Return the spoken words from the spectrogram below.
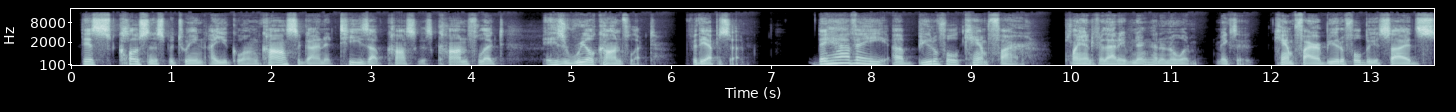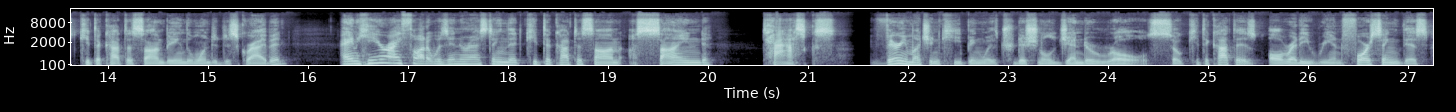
this closeness between Ayuko and Kasuga, and it tees up Kasuga's conflict, his real conflict for the episode. They have a, a beautiful campfire planned for that evening. I don't know what makes a campfire beautiful besides Kitakata san being the one to describe it. And here I thought it was interesting that Kitakata san assigned tasks very much in keeping with traditional gender roles. So Kitakata is already reinforcing this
